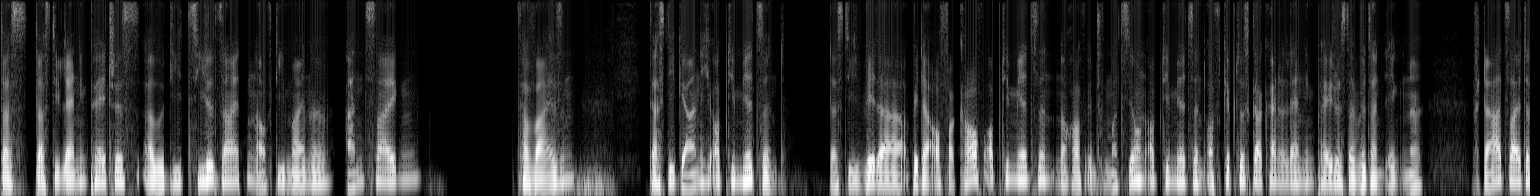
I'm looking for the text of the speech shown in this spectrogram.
dass, dass die Landingpages, also die Zielseiten, auf die meine Anzeigen verweisen, dass die gar nicht optimiert sind. Dass die weder, weder auf Verkauf optimiert sind, noch auf Information optimiert sind. Oft gibt es gar keine Landingpages, da wird dann irgendeine Startseite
